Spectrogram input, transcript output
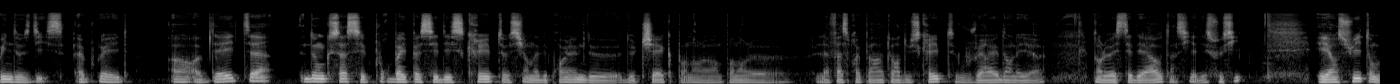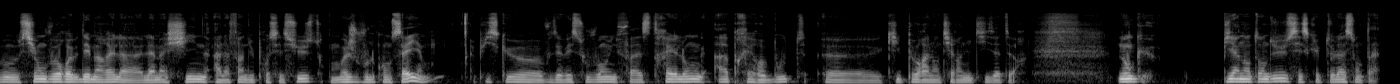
Windows 10 Upgrade or Update. Donc ça, c'est pour bypasser des scripts si on a des problèmes de, check pendant le, la phase préparatoire du script. Vous verrez dans, euh, le std out hein, s'il y a des soucis. Et ensuite, si on veut redémarrer la, machine à la fin du processus, moi je vous le conseille, puisque euh, vous avez souvent une phase très longue après reboot euh, qui peut ralentir un utilisateur. Donc, bien entendu, ces scripts-là sont à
